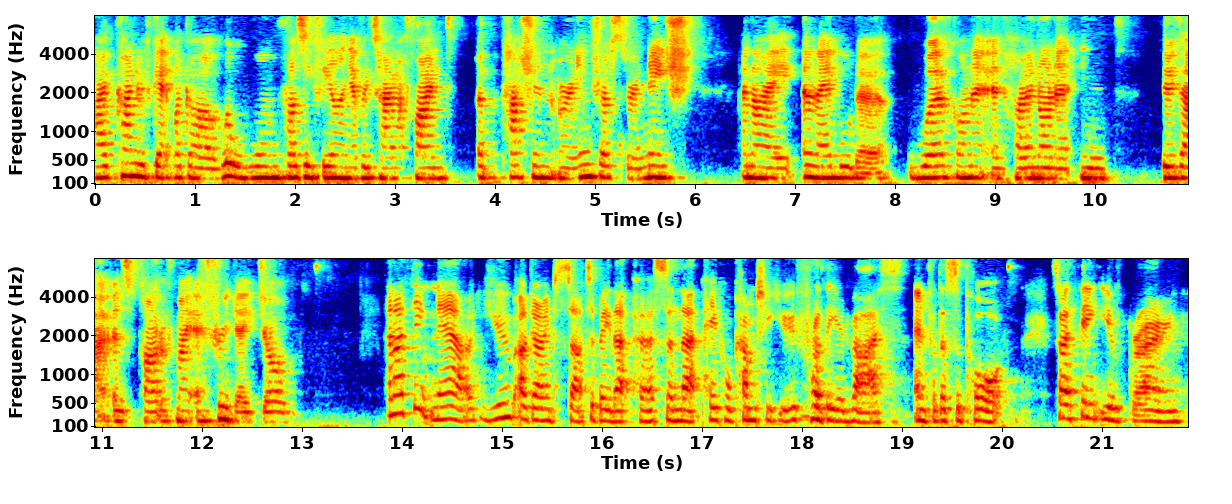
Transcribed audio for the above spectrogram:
I kind of get like a little warm, fuzzy feeling every time I find a passion or an interest or a niche and I am able to work on it and hone on it and do that as part of my everyday job. And I think now you are going to start to be that person that people come to you for the advice and for the support. So I think you've grown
